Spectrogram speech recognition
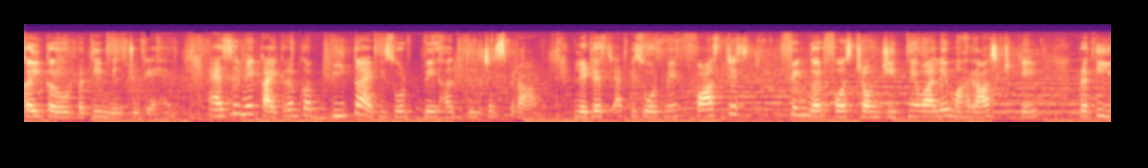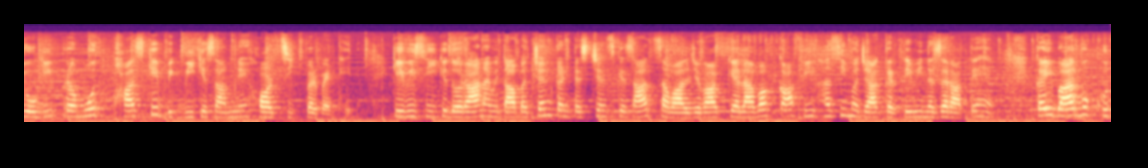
कई करोड़पति मिल चुके हैं। ऐसे में कार्यक्रम का बीता एपिसोड बेहद दिलचस्प रहा। लेटेस्ट एपिसोड में फास्टेस्ट फिंगर फ़र्स्ट राउंड जीतने वाले महाराष्ट्र के प्रतियोगी प्रमोद भास के बिग बी के सामने हॉट सीट पर बैठे। केवीसी के दौरान अमिताभ बच्चन कंटेस्टेंट्स के साथ सवाल जवाब के अलावा काफ़ी हँसी मज़ाक करते भी नज़र आते हैं। कई बार वो खुद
